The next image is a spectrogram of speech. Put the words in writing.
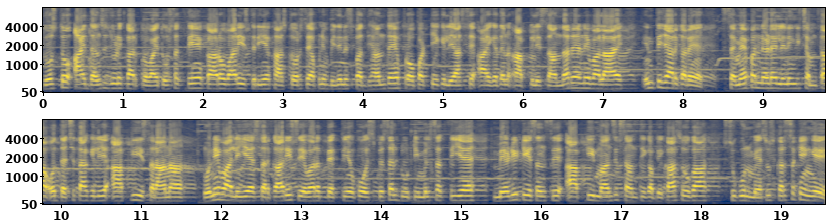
दोस्तों, आज धन से जुड़े कार्य प्रभावित हो सकते हैं। कारोबारी स्त्रियाँ खासतौर से अपने बिज़नेस पर ध्यान दें। प्रॉपर्टी के लिहाज से आय का दिन आपके लिए शानदार रहने वाला है। इंतज़ार करें। समय पर निर्णय लेने की क्षमता और दक्षता के लिए आपकी सराहना होने वाली है। सरकारी सेवारत व्यक्तियों को स्पेशल ड्यूटी मिल सकती है। मेडिटेशन से आपकी मानसिक शांति का विकास होगा। सुकून महसूस कर सकेंगे।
